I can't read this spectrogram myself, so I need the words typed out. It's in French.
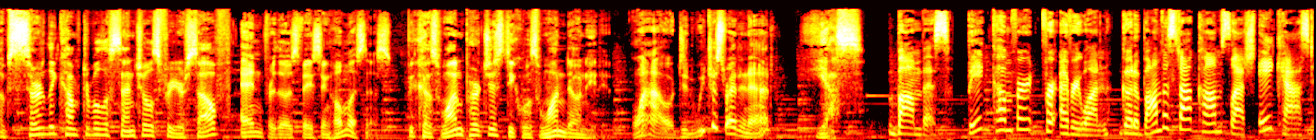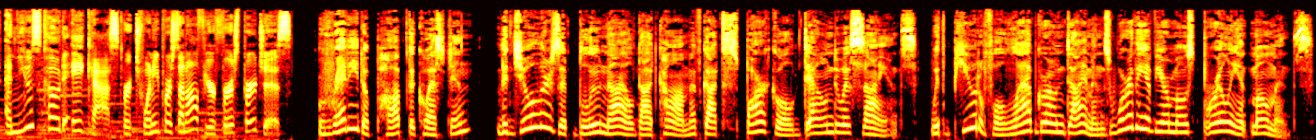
absurdly comfortable essentials for yourself and for those facing homelessness. Because one purchased equals one donated. Wow, did we just write an ad? Yes. Bombas. Big comfort for everyone. Go to bombas.com slash ACAST and use code ACAST for 20% off your first purchase. Ready to pop the question? The jewelers at Bluenile.com have got sparkle down to a science with beautiful lab grown diamonds worthy of your most brilliant moments.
